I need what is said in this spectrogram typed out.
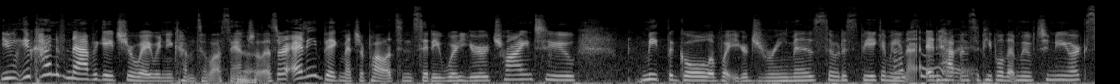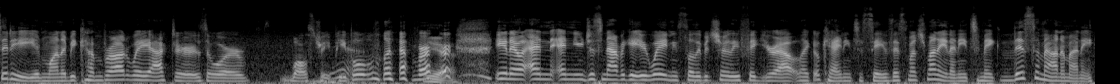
you, you kind of navigate your way when you come to Los Angeles or any big metropolitan city where you're trying to meet the goal of what your dream is, so to speak. I mean, it happens to people that move to New York City and want to become Broadway actors or Wall Street people, whatever. Yeah. You know, and and you just navigate your way and you slowly but surely figure out like, okay, I need to save this much money and I need to make this amount of money.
